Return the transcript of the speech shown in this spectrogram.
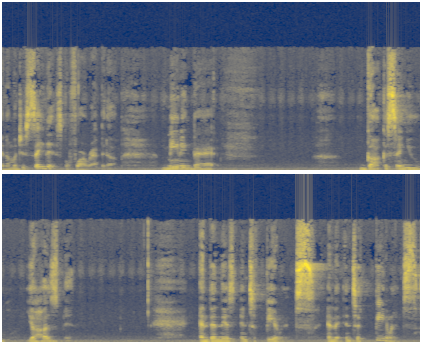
and I'm going to just say this before I wrap it up. meaning that God could send you your husband. And then there's interference. And the interference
